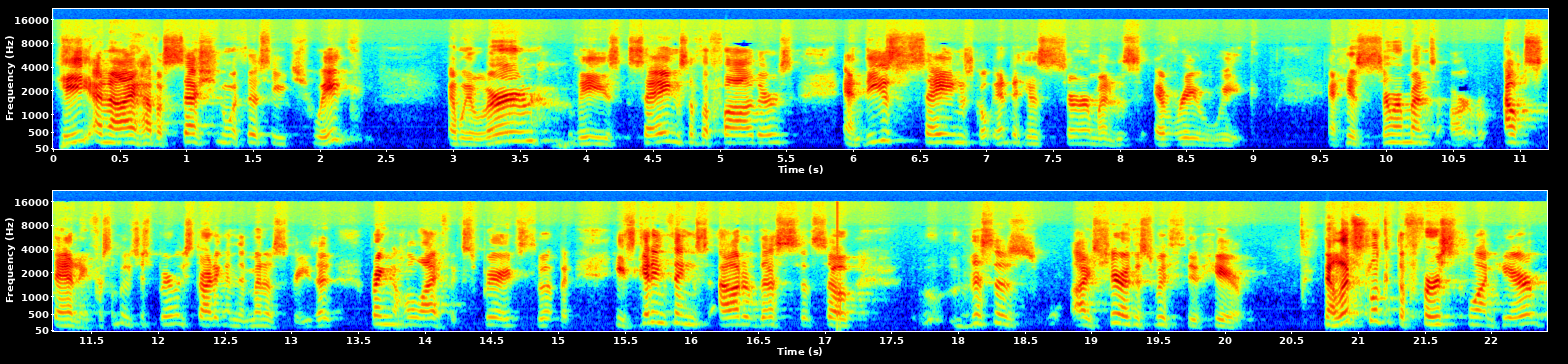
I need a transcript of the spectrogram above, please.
he and I have a session with this each week. And we learn these sayings of the fathers, and these sayings go into his sermons every week. And his sermons are outstanding for somebody who's just barely starting in the ministry. He's bringing a whole life experience to it, but he's getting things out of this. So this is, I share this with you here. Now let's look at the first one here.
